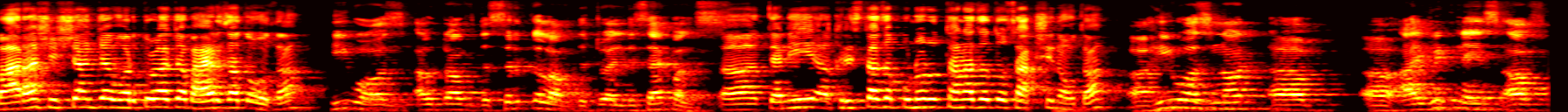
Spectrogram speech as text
बारा शिष्यांच्या वर्तुळाच्या बाहेर जातो होता. He was out of the circle of the twelve disciples त्यांनी ख्रिस्ताचा पुनरुत्थानाचा तो साक्षी नव्हता. He was not uh, eyewitness of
